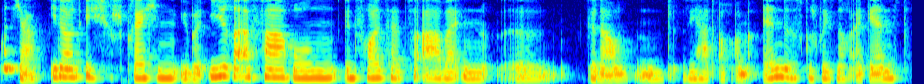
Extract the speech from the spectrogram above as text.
Und ja, Ida und ich sprechen über ihre Erfahrungen, in Vollzeit zu arbeiten. Äh, genau, und sie hat auch am Ende des Gesprächs noch ergänzt,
